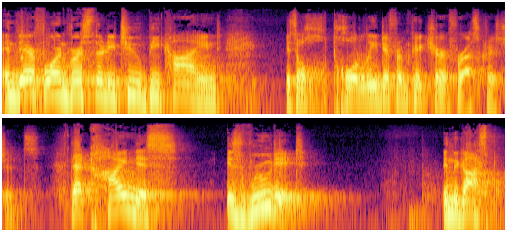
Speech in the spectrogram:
And therefore, in verse 32, be kind is a totally different picture for us Christians. That kindness is rooted in the gospel,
